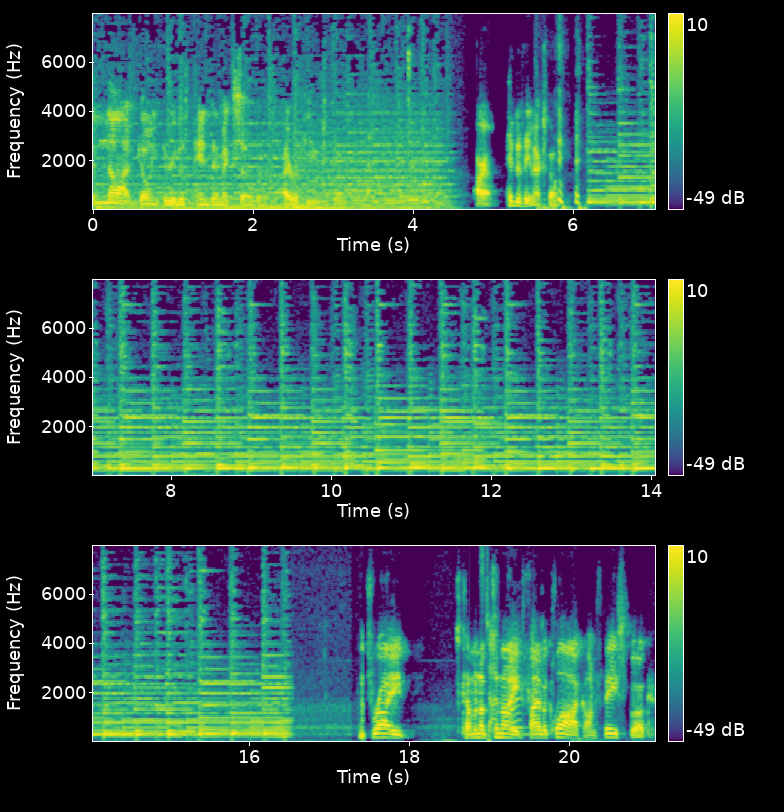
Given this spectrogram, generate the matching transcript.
Am not going through this pandemic sober. I refuse to. All right, hit the theme expo. That's right. It's coming up It's time for tonight, five o'clock on Facebook.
